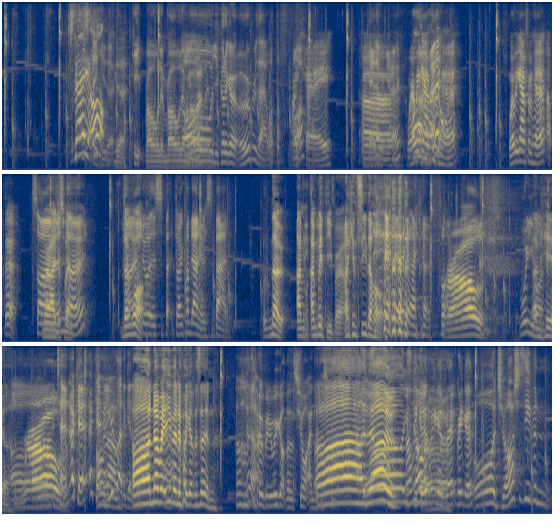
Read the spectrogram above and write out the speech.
Stay up. you yeah. Keep rolling, rolling, Oh, rolling. Oh, you've got to go over that. What the fuck? Okay. Okay, there we Um, go. Where are we Oh going my from here? Where are we going from here? Up there. Simon, I just went. don't. Don't don't what? Do it. This is don't come down here. This is bad. No, I'm I'm with you, bro. I can see the hole. I know. Fuck. Roll. What are you I'm on? here. Oh, Bro. Ten. Okay. Okay. Oh, no, no. you're allowed to get it. Oh no, we're even if I get this in. Oh, Yeah. Tobi, we got the short end of the Ah Oh, no! he's No, we good. We good. Vik. We good. Oh, Josh is even.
